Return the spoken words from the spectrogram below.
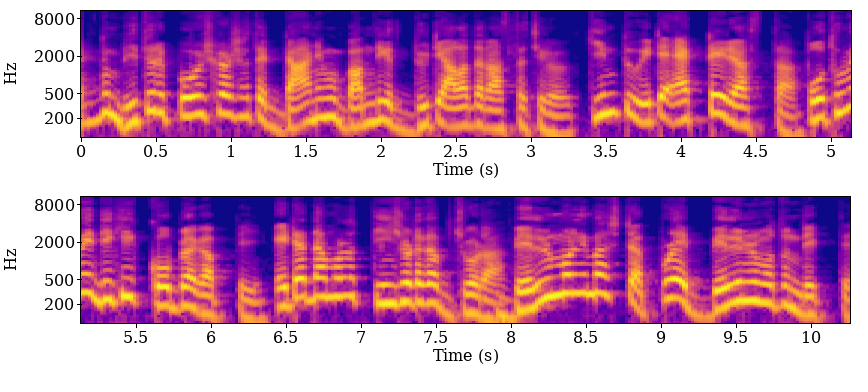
একদম ভিতরে প্রবেশ করার সাথে ডান এবং বাম দিকে দুইটি আলাদা রাস্তা ছিল। কিন্তু এটা একটাই রাস্তা। প্রথমেই দেখি কোবরা গাপ্পি। এটার দাম হলো তিনশো টাকা জোড়া। বেলুন মলি মাছটা পুরো বেলুনের মতন দেখতে।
